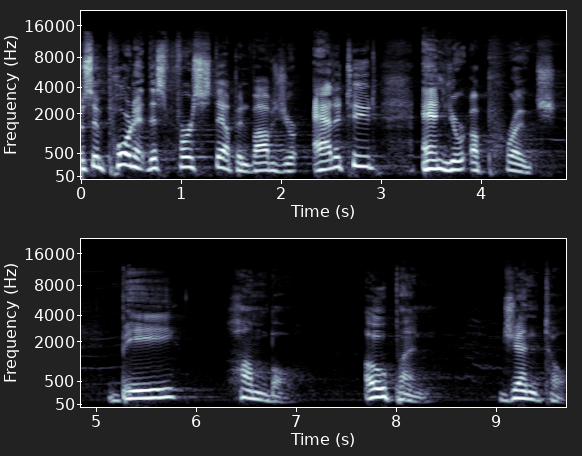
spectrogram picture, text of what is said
it's important. This first step involves your attitude and your approach. Be humble, open, gentle.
